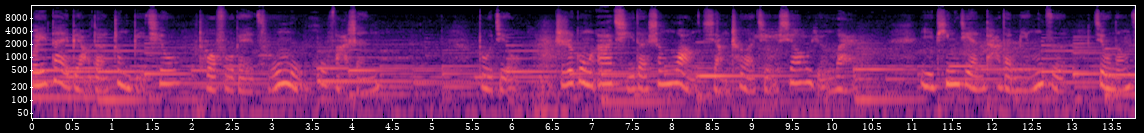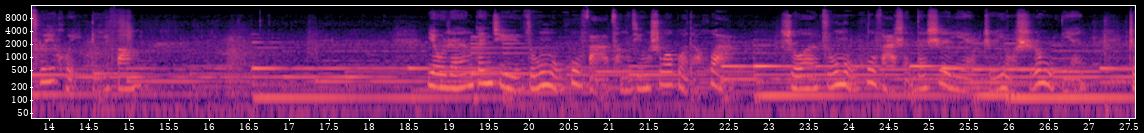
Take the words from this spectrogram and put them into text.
为代表的众比丘托付给祖母护法神。不久。直贡阿奇的声望响彻九霄云外，一听见他的名字就能摧毁敌方。有人根据祖母护法曾经说过的话，说祖母护法神的事业只有十五年，这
